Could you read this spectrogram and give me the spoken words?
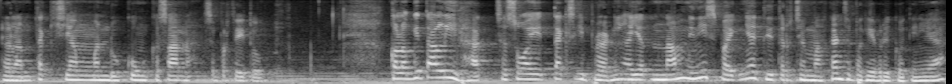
dalam teks yang mendukung ke sana seperti itu. Kalau kita lihat sesuai teks Ibrani ayat 6 ini sebaiknya diterjemahkan sebagai berikut ini ya.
